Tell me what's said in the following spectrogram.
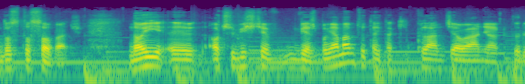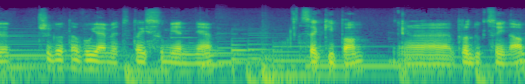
dostosować. No i y, oczywiście, wiesz, bo ja mam tutaj taki plan działania, który przygotowujemy tutaj sumiennie z ekipą. E, produkcyjną.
